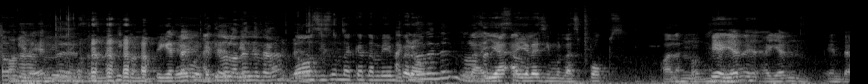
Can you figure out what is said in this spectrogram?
todo mi Ajá, refri. son de- son de México, ¿no? Que que Aquí te no lo venden. ¿verdad? No, sí son de acá también, ¿Aquí pero no venden? No la- allá, le decimos las pops. Hola. Ujú. Sí, allá en, allá en, en the,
